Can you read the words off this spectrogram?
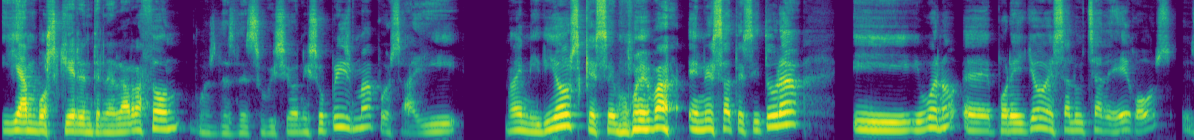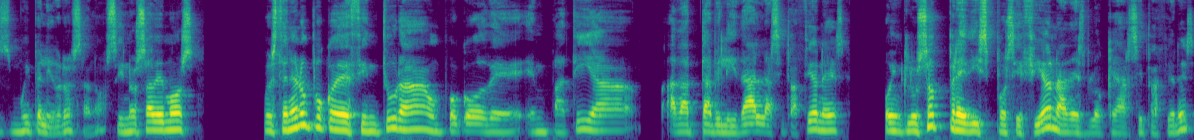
y ambos quieren tener la razón, pues desde su visión y su prisma, pues ahí no hay ni Dios que se mueva en esa tesitura y, bueno, eh, por ello esa lucha de egos es muy peligrosa, ¿no? Si no sabemos, pues tener un poco de cintura, un poco de empatía, adaptabilidad en las situaciones o incluso predisposición a desbloquear situaciones.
